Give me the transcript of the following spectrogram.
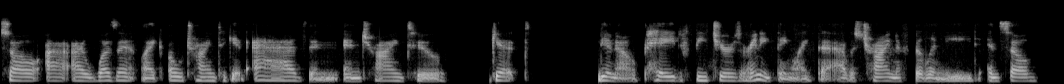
So I, I wasn't like, oh, trying to get ads and, and trying to get, you know, paid features or anything like that. I was trying to fill a need. And so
